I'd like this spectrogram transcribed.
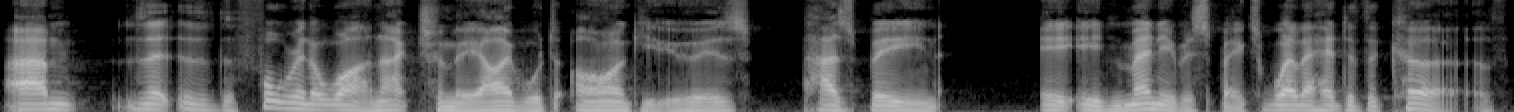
Um, the the Formula One actually, I would argue, is has been in many respects well ahead of the curve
